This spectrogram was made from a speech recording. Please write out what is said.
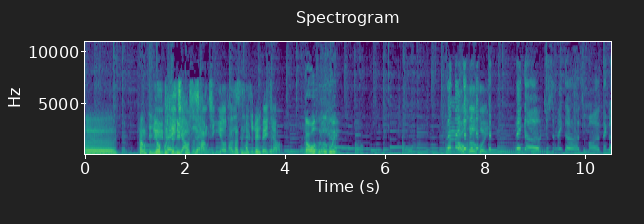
呃。苍井优不是女主角，是苍井优，她是她是女配角。高和惠哦，高和。那那个那个那个就是那个什么那个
